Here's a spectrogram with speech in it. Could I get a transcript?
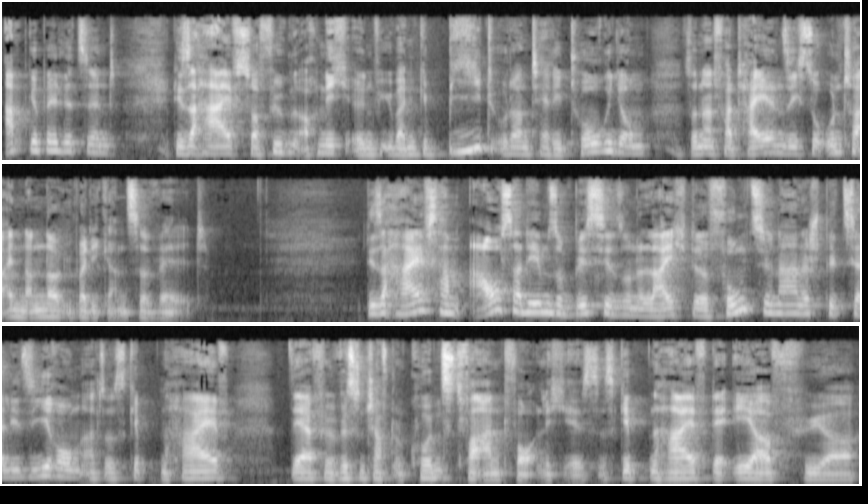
abgebildet sind. Diese Hives verfügen auch nicht irgendwie über ein Gebiet oder ein Territorium, sondern verteilen sich so untereinander über die ganze Welt. Diese Hives haben außerdem so ein bisschen so eine leichte funktionale Spezialisierung. Also es gibt einen Hive, der für Wissenschaft und Kunst verantwortlich ist. Es gibt einen Hive, der eher für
